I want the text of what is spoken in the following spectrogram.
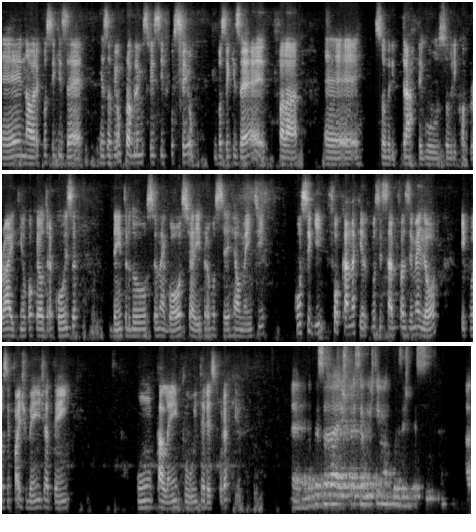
é, na hora que você quiser resolver um problema específico seu, que você quiser falar é, sobre tráfego, sobre copywriting ou qualquer outra coisa dentro do seu negócio aí para você realmente conseguir focar naquilo que você sabe fazer melhor e que você faz bem e já tem um talento, um interesse por aquilo. É, quando a pessoa é especialista em uma coisa específica, a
